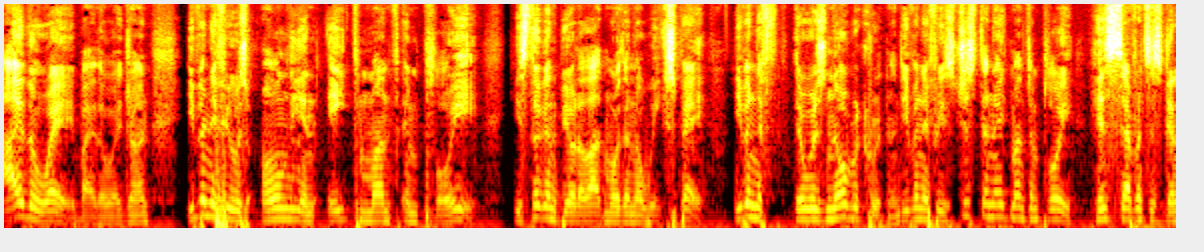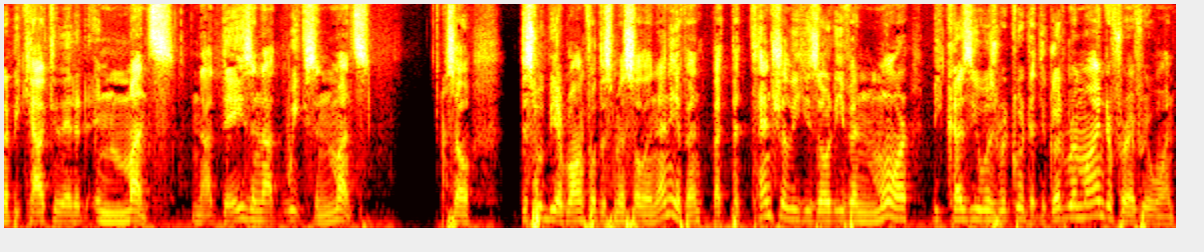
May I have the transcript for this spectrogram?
Either way, by the way, John, even if he was only an eight month employee, he's still going to be owed a lot more than a week's pay. Even if there was no recruitment, even if he's just an eight month employee, his severance is going to be calculated in months, not days and not weeks, in months. So this would be a wrongful dismissal in any event, but potentially he's owed even more because he was recruited. A good reminder for everyone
